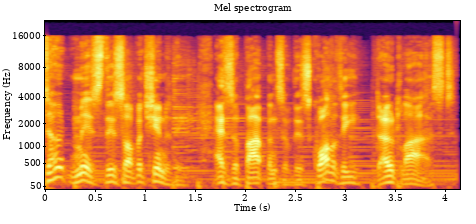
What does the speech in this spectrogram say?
Don't miss this opportunity, as apartments of this quality don't last.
